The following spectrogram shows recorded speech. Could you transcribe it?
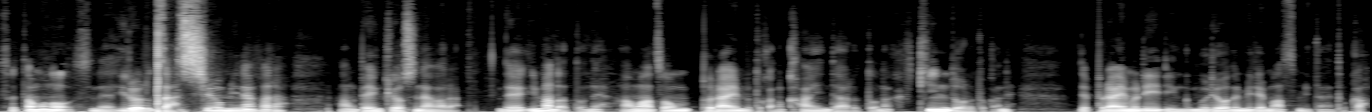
そういったものをですねいろいろ雑誌を見ながらあの勉強しながらで今だとね Amazon プライムとかの会員であるとなんか Kindle とかねでプライムリーディング無料で見れますみたいなとか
